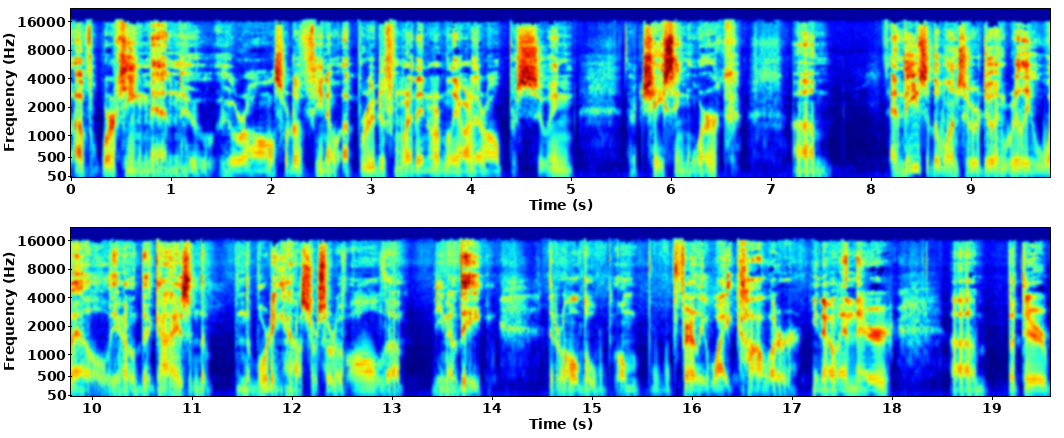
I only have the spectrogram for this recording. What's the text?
of working men who who are all sort of you know uprooted from where they normally are. They're all pursuing, they're chasing work. Um, and these are the ones who are doing really well. You know, the guys in the in the boarding house are sort of all the you know the they're all the um, fairly white collar. You know, and they're um, but they're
